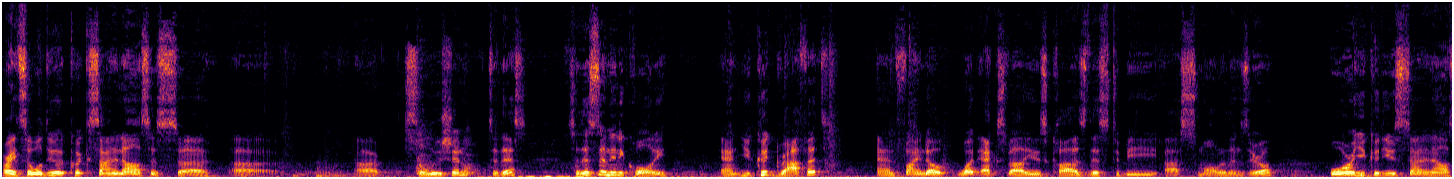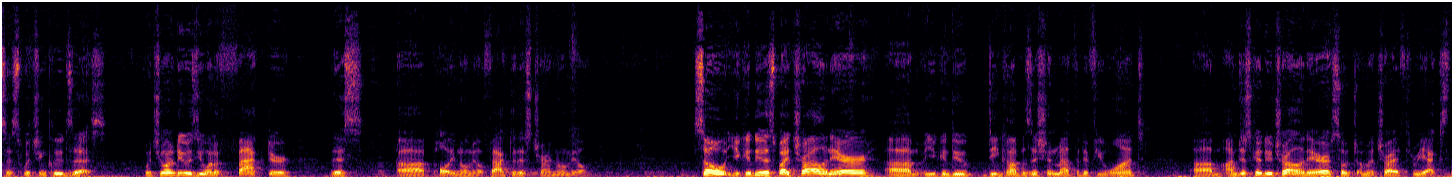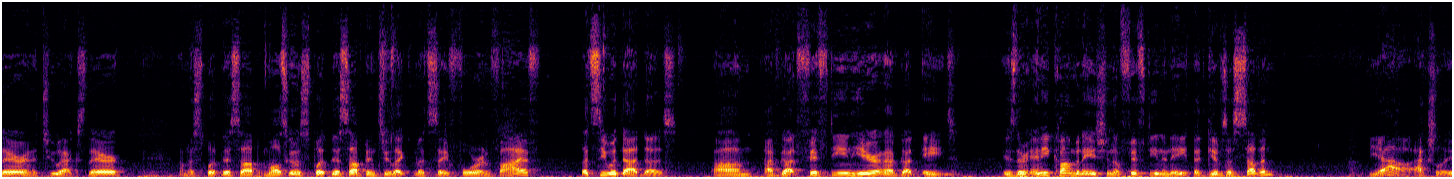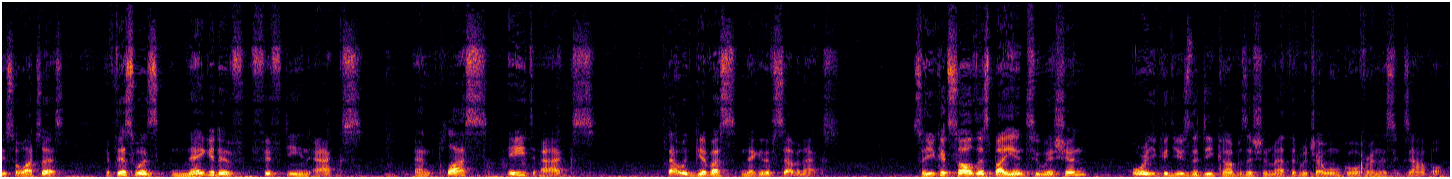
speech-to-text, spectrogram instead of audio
All right, so we'll do a quick sign analysis uh, uh, uh, solution to this. So this is an inequality, and you could graph it and find out what x values cause this to be uh, smaller than 0, or you could use sign analysis, which includes this. What you want to do is you want to factor this uh, polynomial, factor this trinomial. So you can do this by trial and error. Um, you can do decomposition method if you want. Um, I'm just going to do trial and error, so I'm going to try a 3x there and a 2x there. I'm going to split this up. I'm also going to split this up into, like, let's say 4 and 5. Let's see what that does. Um, I've got 15 here and I've got 8. Is there any combination of 15 and 8 that gives us 7? Yeah, actually. So watch this. If this was negative 15x and plus 8x, that would give us negative 7x. So you could solve this by intuition, or you could use the decomposition method, which I won't go over in this example.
